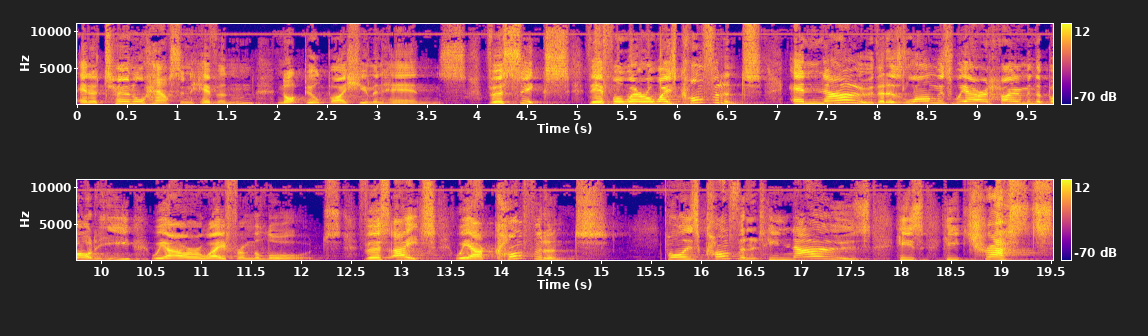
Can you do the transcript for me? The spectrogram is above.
an eternal house in heaven, not built by human hands. Verse 6 Therefore, we're always confident and know that as long as we are at home in the body, we are away from the Lord. Verse 8 We are confident Paul is confident. He knows. He's, he trusts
